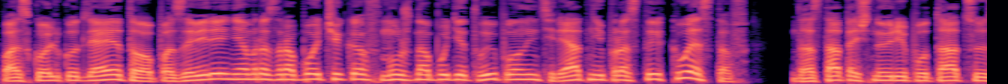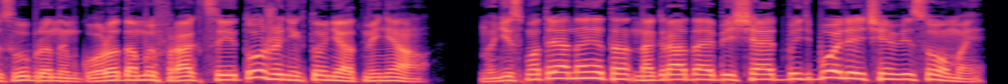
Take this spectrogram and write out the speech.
поскольку для этого, по заверениям разработчиков, нужно будет выполнить ряд непростых квестов. Достаточную репутацию с выбранным городом и фракцией тоже никто не отменял. Но несмотря на это, награда обещает быть более чем весомой.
